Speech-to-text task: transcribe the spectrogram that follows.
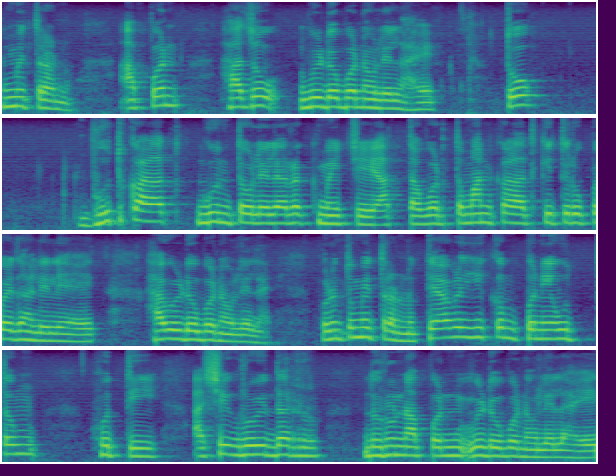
मित्रांनो आपण हा जो व्हिडिओ बनवलेला आहे तो भूतकाळात गुंतवलेल्या रकमेचे आत्ता वर्तमान काळात किती रुपये झालेले आहेत हा व्हिडिओ बनवलेला आहे. परंतु मित्रांनो त्यावेळी ही कंपनी उत्तम होती असे गृहीत धर धरून आपण व्हिडिओ बनवलेला आहे.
